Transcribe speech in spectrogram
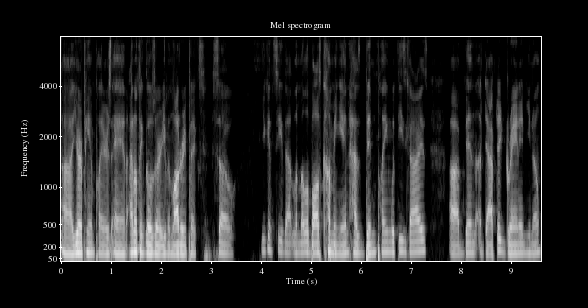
uh, European players, and I don't think those are even lottery picks. So you can see that Lamelo Ball's coming in has been playing with these guys, uh, been adapted. Granted, you know,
